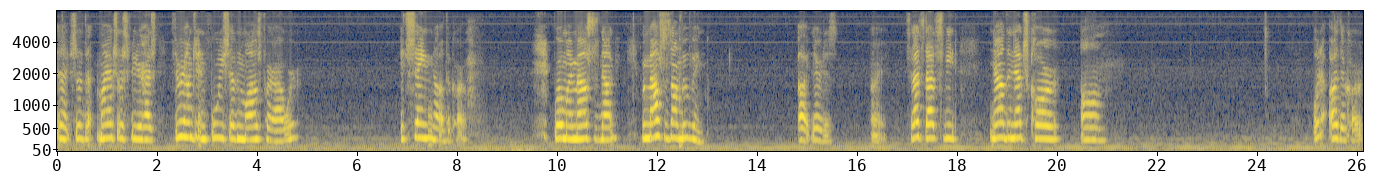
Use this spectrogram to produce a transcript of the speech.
uh, so the my Exo Speeder has 347 miles per hour. It's saying the other car. Bro, my mouse is not my mouse is not moving. Alright, there it is. Alright. So that's that speed. Now the next car, um What other car?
